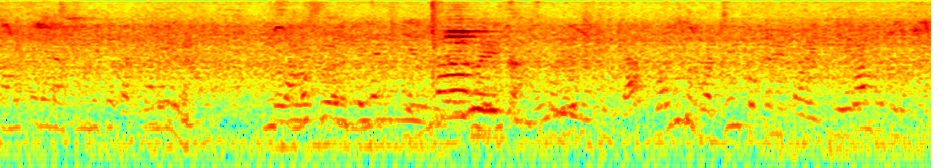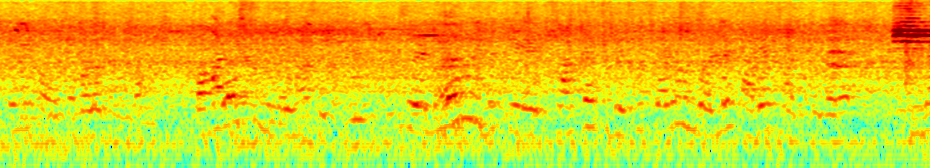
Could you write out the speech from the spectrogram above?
ಸಮಸ್ಯೆಗಳನ್ನ ಕ್ಲಿನಿಕ್ಗೆ ಬರ್ತಾನೆ ಇದೆ ಈ ಸಮಸ್ಯೆಗಳಿಗೆಲ್ಲ ಎಲ್ಲ ಬರೋದ್ರಿಂದ ಒಂದು virgin coconut oil pyramid coconut oil ತಗೊಳ್ಳೋದ್ರಿಂದ ಬಹಳಷ್ಟು ರಿಸಲ್ಟ್ಸ್ ಸೊ ಎಲ್ಲರೂ ಇದಕ್ಕೆ ಸಹಕರಿಸಬೇಕು. ಸರ್, ಒಂದು ಒಳ್ಳೆ ಕಾರ್ಯ ಮಾಡ್ತಿದ್ದಾರೆ. ದಿನ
